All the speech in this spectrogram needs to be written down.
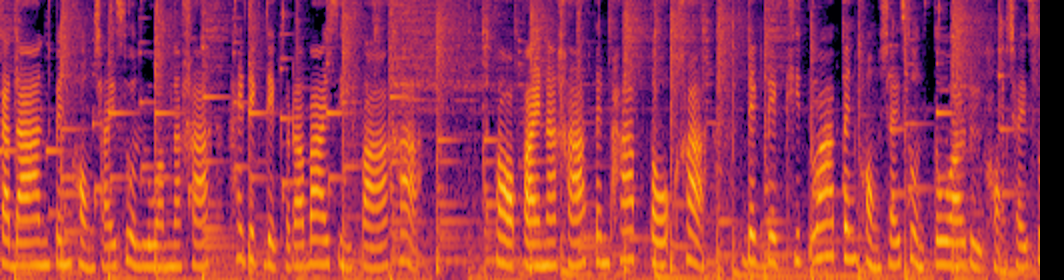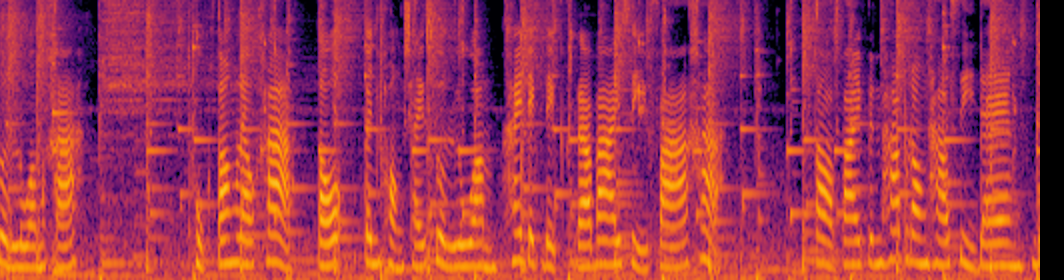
กระดานเป็นของใช้ส่วนรวมนะคะ ให้เด็กๆระบายสีฟ้าค่ะ ต่อไปนะคะ เป็นภาพโต๊ะค่ะ เด็กๆคิดว่าเป็นของใช้ส่วนตัวหรือของใช้ส่วนรวมคะ ถูกต้องแล้วค่ะ โต๊ะเป็นของใช้ส่วนรวม ให้เด็กๆระบายสีฟ้าค่ะ ต่อไปเป็นภาพรองเท้าสีแดง เ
